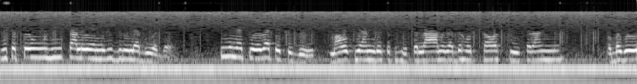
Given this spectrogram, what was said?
විසතෝ හිතලේ නිරුදුරු ලැබුවද සීනතේ වැටෙකුගේ මව්පියන් දෙසට හිතලාම ගද හොත්කවස් කරන්නේ ඔබගේ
